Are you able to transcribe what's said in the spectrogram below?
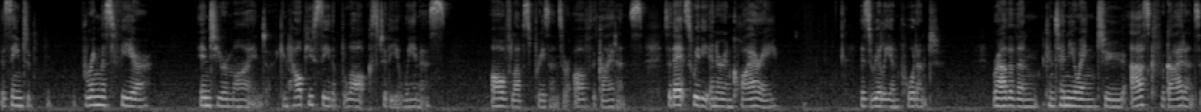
that seem to bring this fear into your mind. I can help you see the blocks to the awareness of love's presence or of the guidance. So that's where the inner inquiry is really important. Rather than continuing to ask for guidance,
